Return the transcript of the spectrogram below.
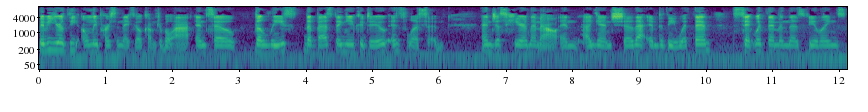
Maybe you're the only person they feel comfortable at. And so the least, the best thing you could do is listen and just hear them out. And again, show that empathy with them, sit with them in those feelings,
